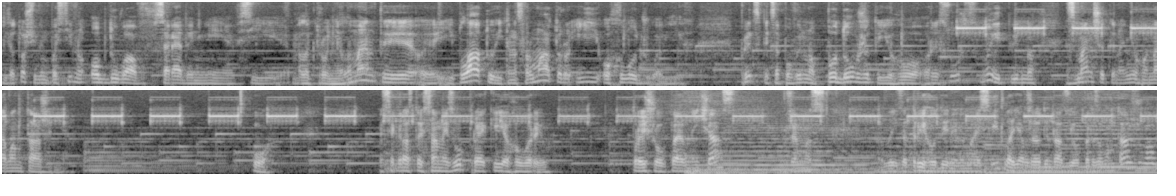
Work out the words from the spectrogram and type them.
Для того, щоб він постійно обдував всередині всі електронні елементи, е, і плату, і трансформатор, і охолоджував їх. В принципі, це повинно подовжити його ресурс, ну і відповідно зменшити на нього навантаження. О, ось якраз той самий звук, про який я говорив. Пройшов певний час, вже в нас за 3 години немає світла, я вже один раз його перезавантажував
